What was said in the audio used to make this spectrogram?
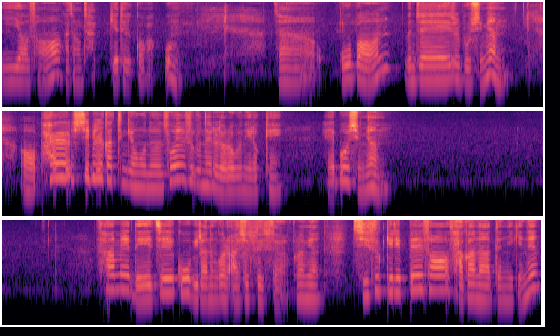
2여서 가장 작게 될 것 같고 자 5번 문제를 보시면 어, 8, 11 같은 경우는 소인수 분해를 여러분이 이렇게 해보시면 3의 4제곱이라는 걸 아실 수 있어요. 그러면 지수끼리 빼서 4가 나왔다는 얘기는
